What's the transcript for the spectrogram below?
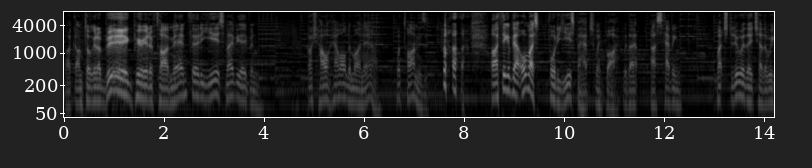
Like I'm talking a big period of time, man. Thirty years, maybe even. Gosh, how how old am I now? What time is it? I think about almost 40 years perhaps went by without us having much to do with each other. We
